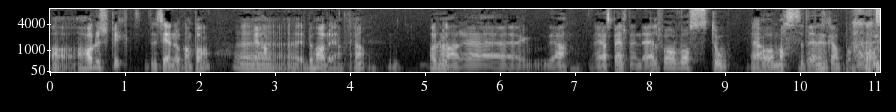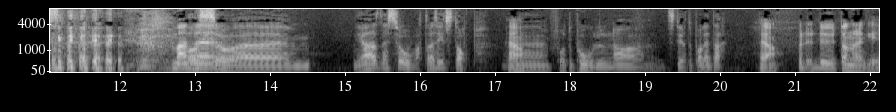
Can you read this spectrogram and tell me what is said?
ha- har du spilt seniorkamper? Eh, Ja. Du har det, ja? ja. Har du, har, eh, ja, jeg har spilt en del for Voss 2. Ja. Og masse treningskamper for Voss. men og eh, så eh, Ja, så ble det sikkert stopp. Ja. Eh, For til Polen og styrte på litt der. Ja, for du, du utdanner deg i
